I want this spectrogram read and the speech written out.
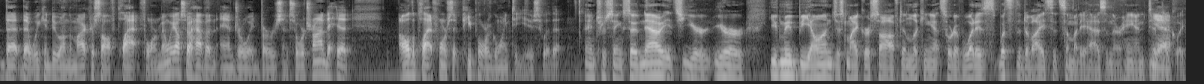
that that we can do on the Microsoft platform. And we also have an Android version. So we're trying to hit all the platforms that people are going to use with it. Interesting. So now it's you're you're you've moved beyond just Microsoft and looking at sort of what is what's the device that somebody has in their hand typically.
